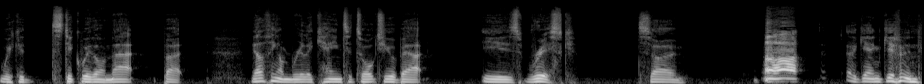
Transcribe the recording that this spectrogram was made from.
we could stick with on that. But the other thing I'm really keen to talk to you about is risk. So, Uh, again, given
